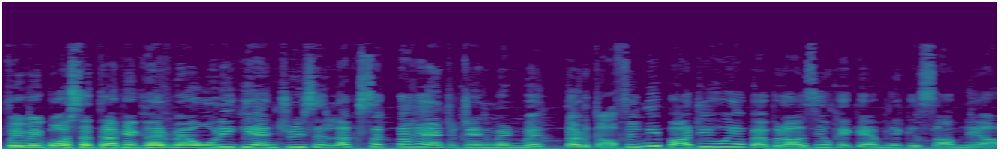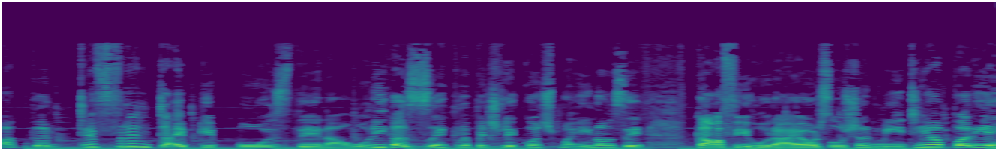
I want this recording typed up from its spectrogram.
वही बिग बॉस सत्रह के घर में ओरी की एंट्री से लग सकता है एंटरटेनमेंट में तड़का। फिल्मी पार्टी हो या पेपराजियों के कैमरे के सामने आकर डिफरेंट टाइप के पोज देना। ओरी का ज़िक्र पिछले कुछ महीनों से काफ़ी हो रहा है और सोशल मीडिया पर ये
